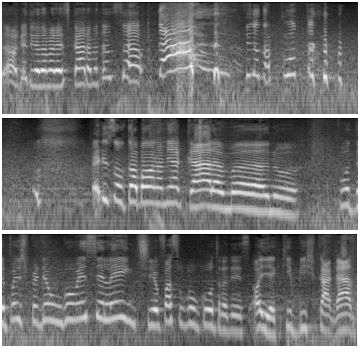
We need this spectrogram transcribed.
Não, alguém tem que trabalhar esse cara, meu Deus do céu. Não! Filho da puta. Ele soltou a bola na minha cara, mano. Pô, depois de perder um gol excelente, eu faço um gol contra desse. Olha, que bicho cagado.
